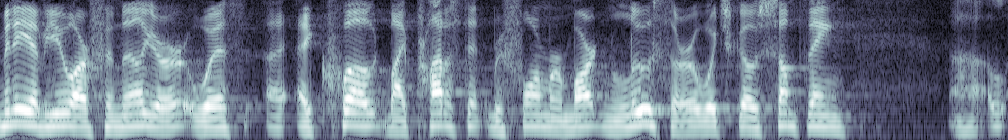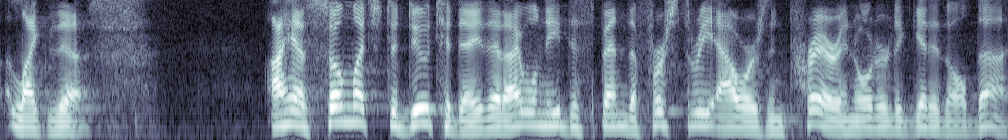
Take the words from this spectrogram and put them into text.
Many of you are familiar with a, a quote by Protestant reformer Martin Luther, which goes something uh, like this I have so much to do today that I will need to spend the first three hours in prayer in order to get it all done.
